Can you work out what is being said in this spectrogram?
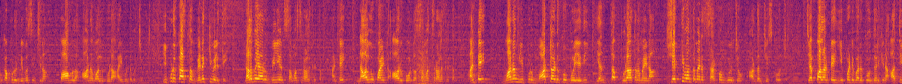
ఒకప్పుడు నివసించిన పాముల ఆనవాళ్ళు కూడా అయి ఉండవచ్చు. ఇప్పుడు కాస్త వెనక్కి వెళితే నలభై ఆరు బిలియన్ సంవత్సరాల క్రితం అంటే నాలుగు పాయింట్ ఆరు కోట్ల సంవత్సరాల క్రితం. అంటే మనం ఇప్పుడు మాట్లాడుకోబోయేది ఎంత పురాతనమైన శక్తివంతమైన సర్పం గురించో అర్థం చేసుకోవచ్చు. చెప్పాలంటే ఇప్పటి వరకు దొరికిన అతి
